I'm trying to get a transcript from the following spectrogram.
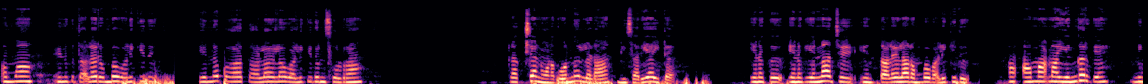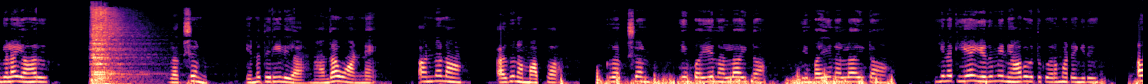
அம்மா எனக்கு தலை ரொம்ப வலிக்குது. என்னப்பா தலை எல்லாம் வலிக்குதுன்னு சொல்கிறான் ரக்ஷன் உனக்கு ஒன்றும் இல்லைடா. நீ சரியாயிட்ட. எனக்கு எனக்கு என்னாச்சு? என் தலையெல்லாம் ரொம்ப வலிக்குது. ஆ- ஆமா நான் எங்க இருக்கேன்? நீங்களாம் யாரு? ரக்ஷன் என்ன தெரியலையா? நான் தான் உன் அண்ணன். அண்ணனா? அது நம்ம அப்பா. ரக்ஷன் என் பையன் நல்லா ஆயிட்டான் என் பையன் நல்லா ஆயிட்டான் எனக்கு ஏன் எதுவுமே ஞாபகத்துக்கு வர மாட்டேங்குது ஆ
